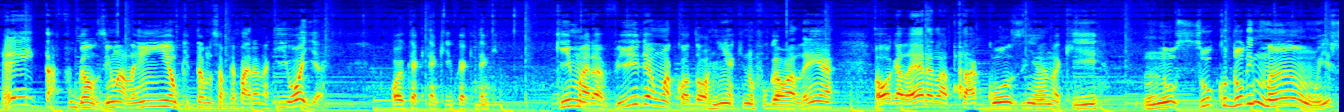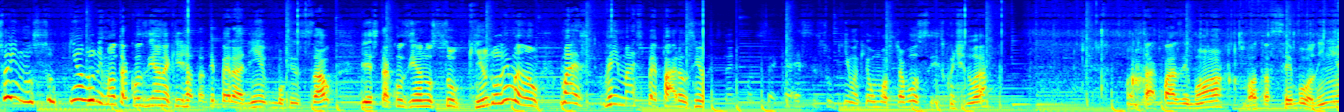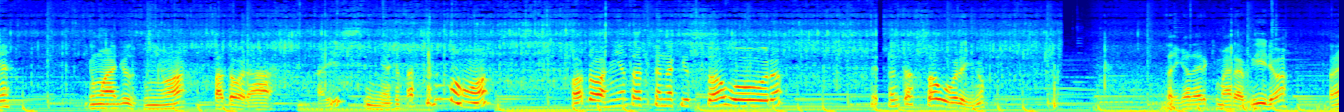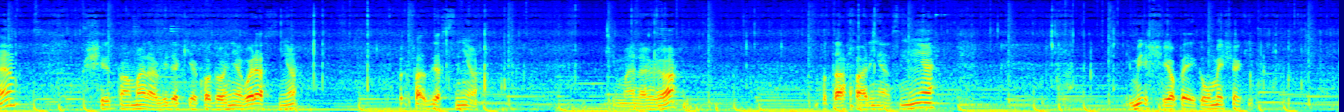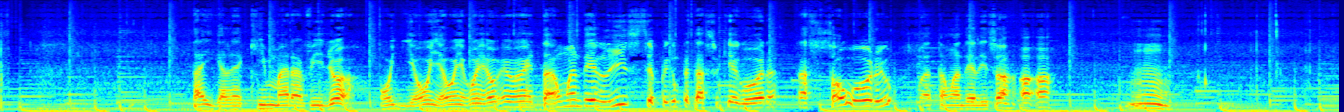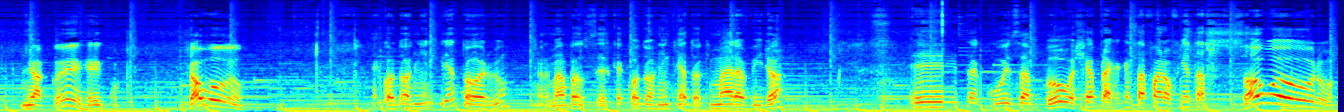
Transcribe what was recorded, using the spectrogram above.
Eita, fogãozinho a lenha, o que estamos preparando aqui, olha. Olha o que é que tem aqui, o que é que tem aqui. Que maravilha, uma codorninha aqui no fogão a lenha. Ó, galera, ela tá cozinhando aqui no suco do limão. Isso aí, no suquinho do limão tá cozinhando aqui, já tá temperadinha com um pouquinho de sal. E esse tá cozinhando o suquinho do limão. Mas vem mais preparozinho. Esse suquinho aqui, eu vou mostrar vocês. Continua. Quando tá quase bom, bota cebolinha e um alhozinho, ó, pra dourar. Aí sim, já tá ficando bom, ó. A dorminha tá ficando aqui só o ouro, ó. Esse tá só o ouro aí, viu? Tá aí, galera, que maravilha, ó. Tá vendo? O cheiro tá uma maravilha aqui, a codorninha. Agora é assim, ó. Vai fazer assim, ó. Que maravilha, ó. Botar a farinhazinha. E mexer, ó. Peraí que eu vou mexer aqui. Tá aí, galera, que maravilha, ó. Olha, olha, olha, olha, olha, tá uma delícia. Peguei um pedaço aqui agora. Tá só o ouro, viu? Tá uma delícia, ó, ó, ó. Hum. Já que rico. Só o ouro. É codorninha de criatório, viu? Lembrar pra vocês que é codorninha de criatório. Que maravilha, ó. Eita coisa boa. Chega pra cá que essa farofinha tá só o ouro.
